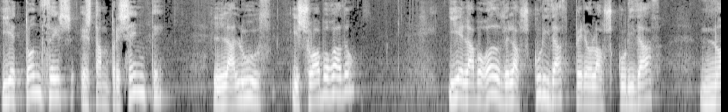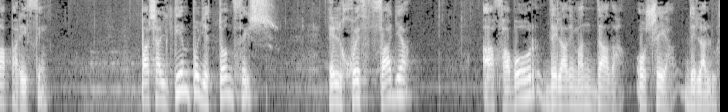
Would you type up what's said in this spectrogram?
y entonces están presentes la luz y su abogado y el abogado de la oscuridad, pero la oscuridad no aparece. Pasa el tiempo y entonces el juez falla a favor de la demandada, o sea, de la luz.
